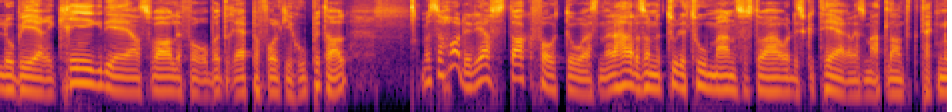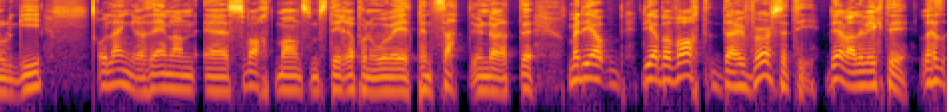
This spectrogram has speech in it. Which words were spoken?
lobbyere krig, de er ansvarlige for å drepe folk i hopetall. Men så har de de her stockfotoene. Her er det, sånne to, det er to menn som står her og diskuterer liksom, et eller annet teknologi. Og lengre så er en eller annen eh, svart mann som stirrer på noe med et pinsett under et eh, Men de har, de har bevart diversity. Det er veldig viktig. Let's,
